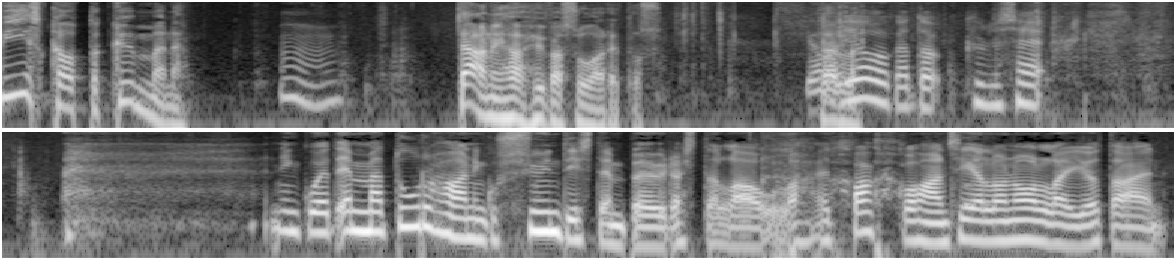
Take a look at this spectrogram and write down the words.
viisi kautta kymmenen. Tämä on ihan hyvä suoritus. Joo, Tällä. joo, kato, kyllä se, niin kuin, että en mä turhaa niin kuin syntisten pöydästä laula. Että pakkohan siellä on olla jotain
